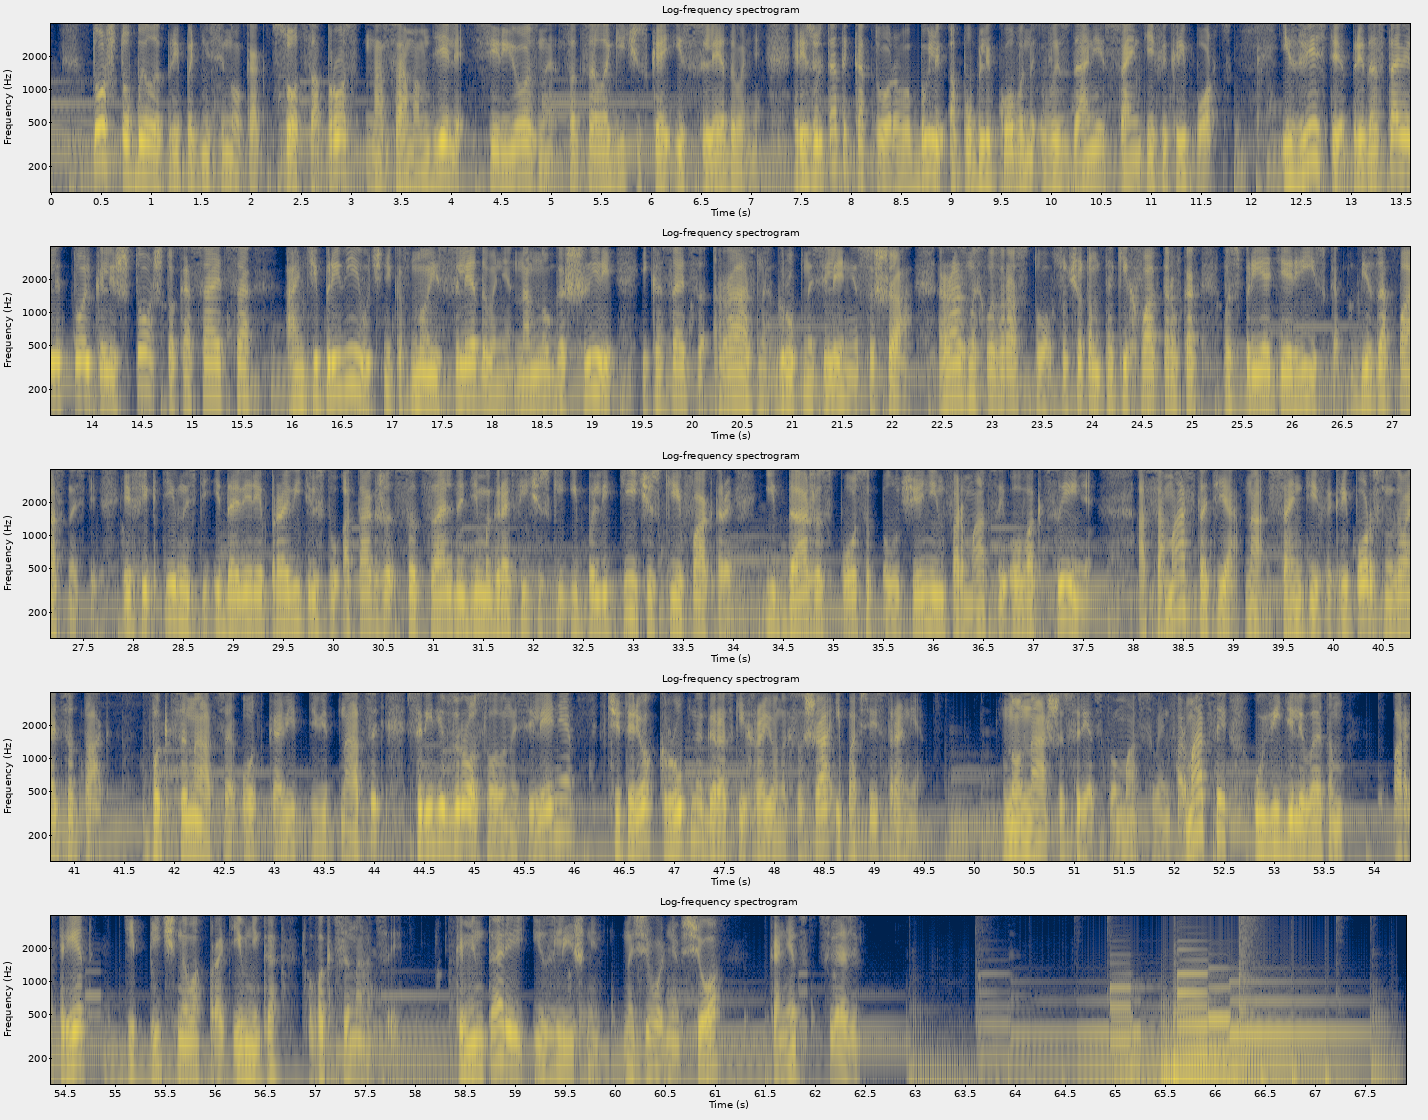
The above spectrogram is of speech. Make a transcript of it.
то, что было преподнесено как соцопрос, на самом деле серьезное социологическое исследование, результаты которого были опубликованы в издании Scientific Reports. Известия предоставили только лишь то, что касается антипрививочников, но исследование намного шире и касается разных групп населения США, разных возрастов, с учетом таких факторов, как восприятие риска, безопасности, эффективности и доверие правительству, а также социально-демографические и политические факторы и даже способ получения информации о вакцине. А сама статья на Scientific Reports называется так вакцинация от COVID-19 среди взрослого населения в четырех крупных городских районах США и по всей стране. Но наши средства массовой информации увидели в этом портрет типичного противника вакцинации. Комментарии излишни. На сегодня все. Конец связи.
